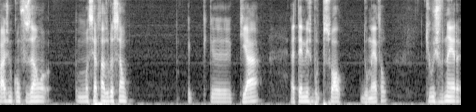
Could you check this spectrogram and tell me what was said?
Faz-me confusão uma certa adoração que, que há, até mesmo por pessoal do metal, que os venera.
